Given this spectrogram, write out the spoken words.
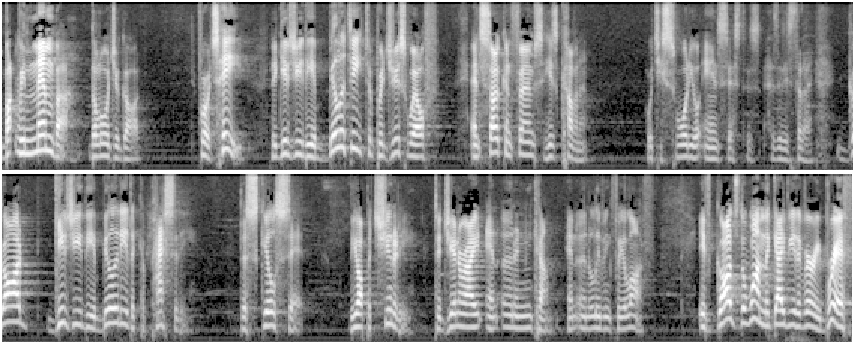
But remember the Lord your God, for it's He who gives you the ability to produce wealth and so confirms his covenant, which he swore to your ancestors as it is today. God gives you the ability, the capacity, the skill set, the opportunity to generate and earn an income and earn a living for your life. If God's the one that gave you the very breath,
